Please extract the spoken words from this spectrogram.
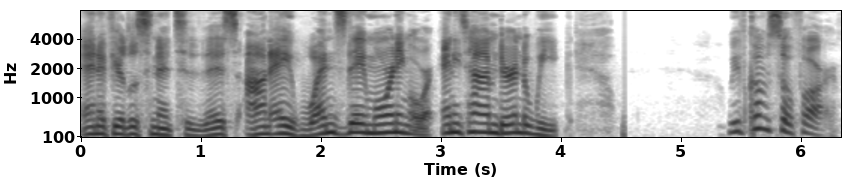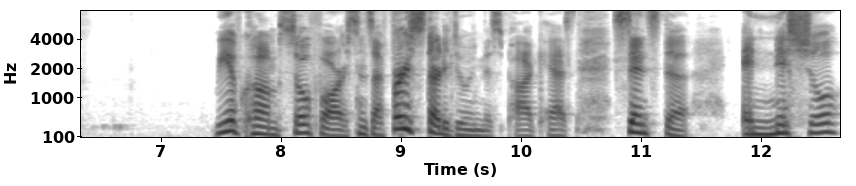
And if you're listening to this on a Wednesday morning or anytime during the week, we've come so far. We have come so far since I first started doing this podcast, since the initial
